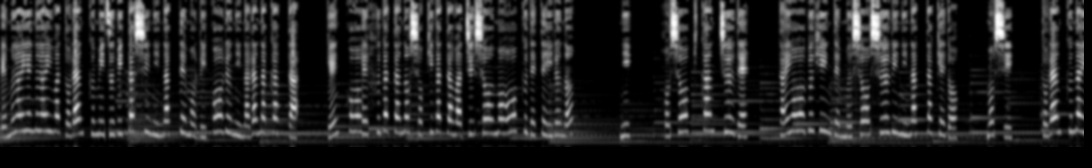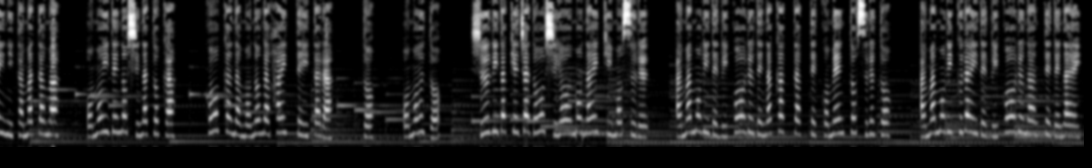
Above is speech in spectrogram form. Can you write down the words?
MINI はトランク水浸しになってもリコールにならなかった。現行 F 型の初期型は事象も多く出ているの ?2、保証期間中で、対応部品で無償修理になったけど、もし、トランク内にたまたま、思い出の品とか、高価なものが入っていたら、と、思うと、修理だけじゃどうしようもない気もする。雨漏りでリコールでなかったってコメントすると、雨漏りくらいでリコールなんて出ない。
